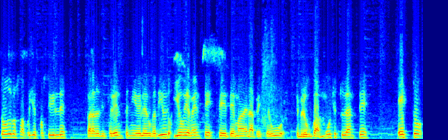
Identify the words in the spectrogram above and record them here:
todos los apoyos posibles para los diferentes niveles educativos y obviamente este tema de la PSU que preocupa a muchos estudiantes. Esto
